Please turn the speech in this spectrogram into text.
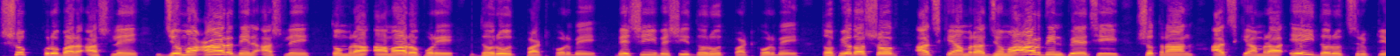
শুক্রবার আসলে, জুমার দিন আসলে তোমরা আমার ওপরে দরুদ পাঠ করবে, বেশি বেশি দরুদ পাঠ করবে। তো প্রিয় দর্শক, আজকে আমরা জুমার দিন পেয়েছি, সুতরাং আজকে আমরা এই দরুদ শরীফটি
